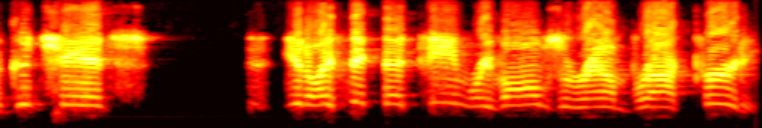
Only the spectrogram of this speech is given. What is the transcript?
a good chance you know, I think that team revolves around Brock Purdy.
